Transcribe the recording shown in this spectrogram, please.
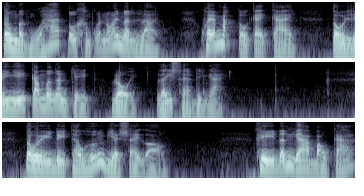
Tôi mừng quá, tôi không có nói nên lời. Khóe mắt tôi cay cay, tôi lý nhí cảm ơn anh chị, rồi lấy xe đi ngay. Tôi đi theo hướng về Sài Gòn. Khi đến ga Bầu Cá,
